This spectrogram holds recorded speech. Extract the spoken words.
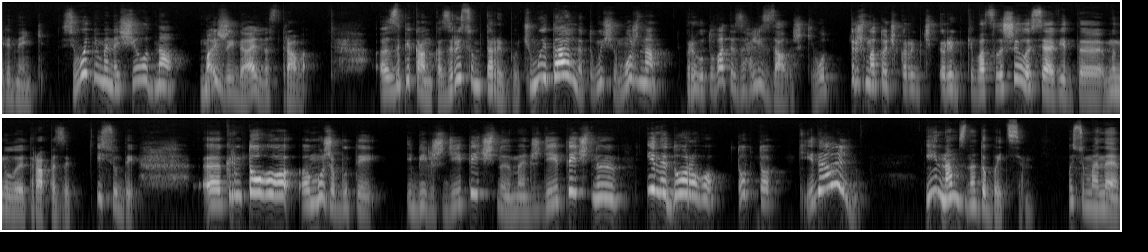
рідненькі! Сьогодні в мене ще одна майже ідеальна страва. Е, Запіканка з рисом та рибою. Чому ідеальна? Тому що можна приготувати взагалі з залишків. От три шматочка рибки у вас лишилося від е, минулої трапези і сюди. Е, Крім того, може бути і більш дієтичною, і менш дієтичною, і недорого, тобто ідеально. І нам знадобиться. Ось у мене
